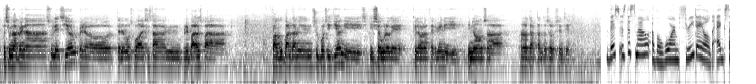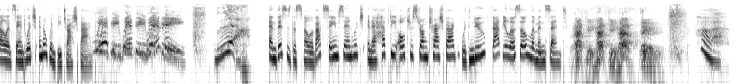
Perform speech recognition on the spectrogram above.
es una pena su lesión, pero tenemos jugadores que están preparados para, para ocupar también su posición y, y seguro que, que, lo van a hacer bien y, y no vamos a, a notar tanto su ausencia. This is the smell of a warm three-day-old egg salad sandwich in a wimpy trash bag. Wimpy, wimpy, wimpy! Blech! And this is the smell of that same sandwich in a hefty, ultra strong trash bag with new Fabuloso lemon scent. Hefty, hefty, hefty.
